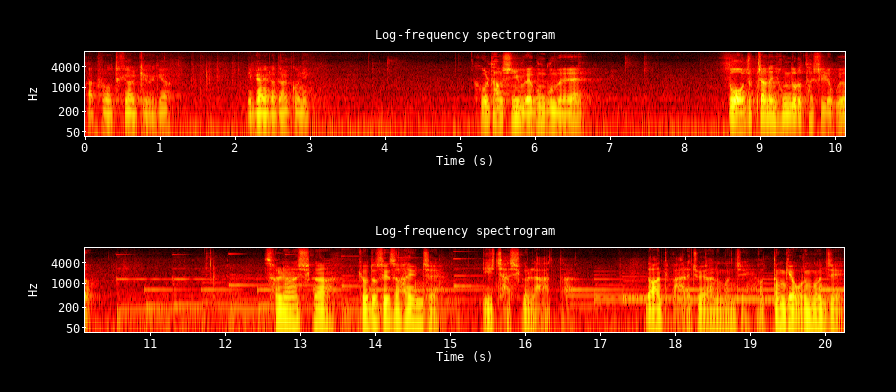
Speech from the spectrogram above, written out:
앞으로 어떻게 할 계획이야? 입양이라도 할 거니? 그걸 당신이 왜 궁금해? 또 어줍지 않은 형 노릇 하시려고요? 설련아 씨가 교도소에서 하윤재 네 자식을 낳았다. 너한테 말해줘야 하는 건지 어떤 게 옳은 건지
